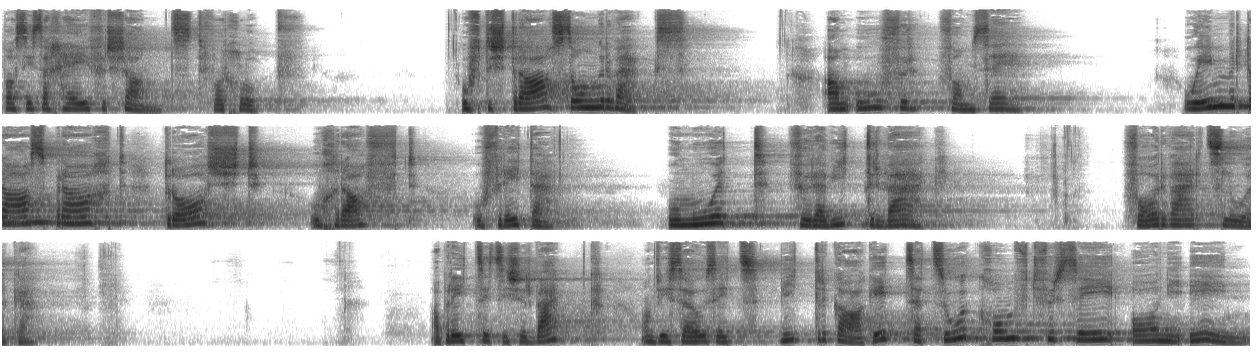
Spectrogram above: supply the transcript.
wo sie sich haben verschanzt, vor Klopf. Auf der Straße unterwegs. Am Ufer vom See. Und immer das bracht Trost und Kraft und Frieden. Und Mut für einen weiteren Weg. Vorwärts schauen. Aber jetzt, jetzt ist er weg und wie soll es jetzt weitergehen? Gibt es eine Zukunft für sie ohne ihn?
